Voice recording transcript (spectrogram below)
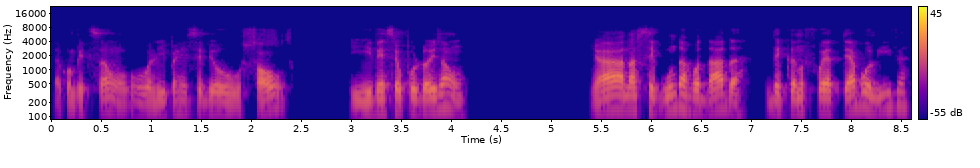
da competição, o Olímpia recebeu o Sol e venceu por 2 a 1 Já na segunda rodada, o Decano foi até a Bolívia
